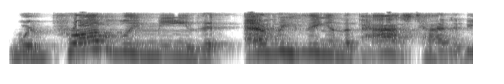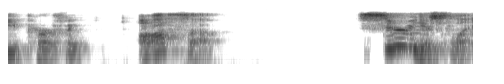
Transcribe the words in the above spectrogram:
would probably mean that everything in the past had to be perfect also. Seriously.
